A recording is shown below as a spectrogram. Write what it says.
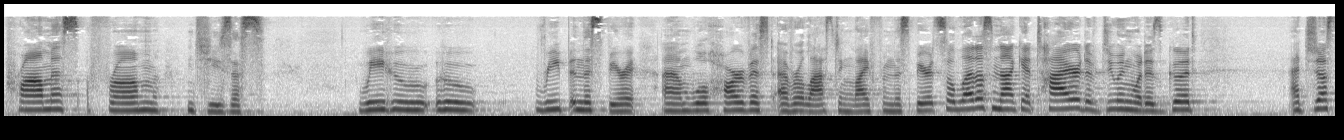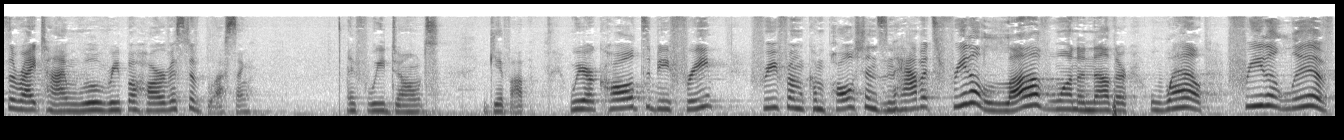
promise from Jesus. We who, who reap in the Spirit um, will harvest everlasting life from the Spirit. So let us not get tired of doing what is good. At just the right time, we'll reap a harvest of blessing if we don't give up. We are called to be free free from compulsions and habits, free to love one another well, free to live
